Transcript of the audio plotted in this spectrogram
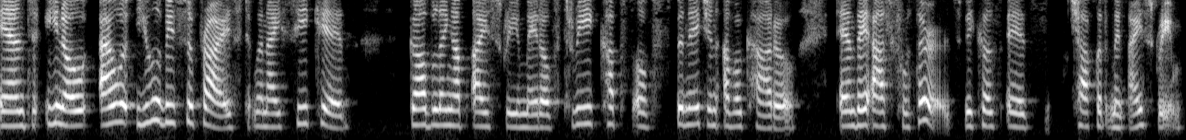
And you know, I w- you will be surprised when I see kids gobbling up ice cream made of three cups of spinach and avocado and they ask for thirds because it's chocolate mint ice cream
